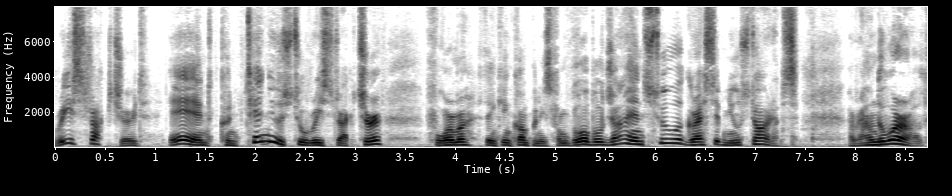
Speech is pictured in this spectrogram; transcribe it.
restructured and continues to restructure former thinking companies from global giants to aggressive new startups around the world.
